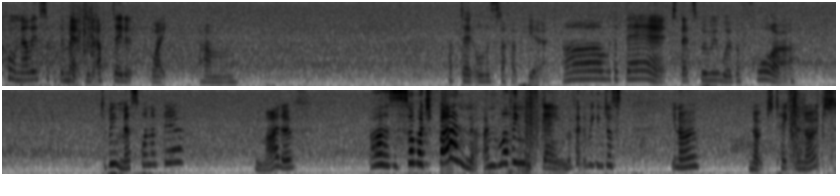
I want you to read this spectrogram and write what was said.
Cool. Now let's look at the map. Did it update it like um update all the stuff up here? Oh, look at that. That's where we were before. Did we miss one up there? We might have. Oh, this is so much fun! I'm loving this game. The fact that we can just, you know, note. Take the note.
